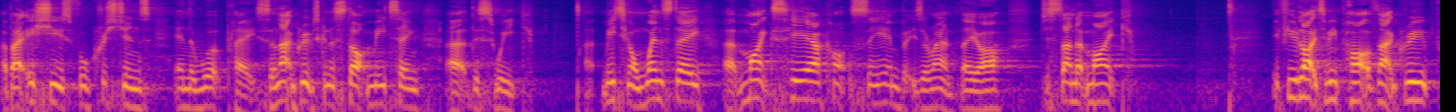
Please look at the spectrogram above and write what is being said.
about issues for Christians in the workplace. And that group's going to start meeting uh, this week. Uh, meeting on Wednesday. Mike's here. I can't see him, but he's around. There you are. Just stand up, Mike. If you'd like to be part of that group,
